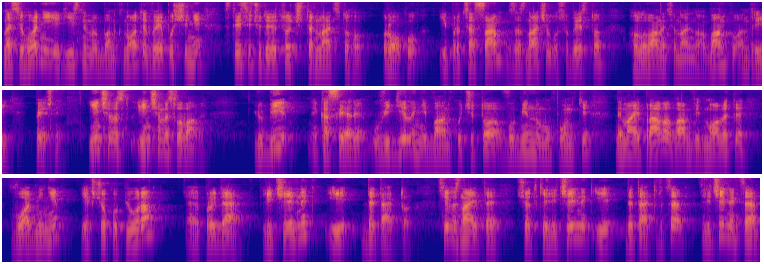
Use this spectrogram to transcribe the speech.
на сьогодні є дійсними банкноти, випущені з 1914 року, і про це сам зазначив особисто голова Національного банку Андрій Пишний. Іншими, словами, любі касири у відділенні банку чи то в обмінному пункті не має права вам відмовити в обміні, якщо купюра е, пройде лічильник і детектор. Всі ви знаєте, що таке лічильник і детектор. Це лічильник це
